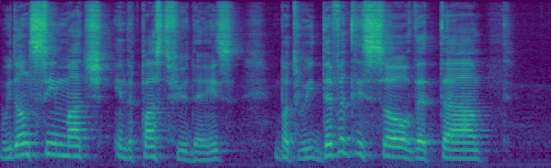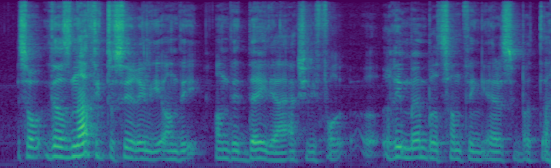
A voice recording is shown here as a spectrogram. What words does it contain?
We don't see much in the past few days, but we definitely saw that uh, so there's nothing to say really on the on the daily. I actually for, remembered something else, but uh,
